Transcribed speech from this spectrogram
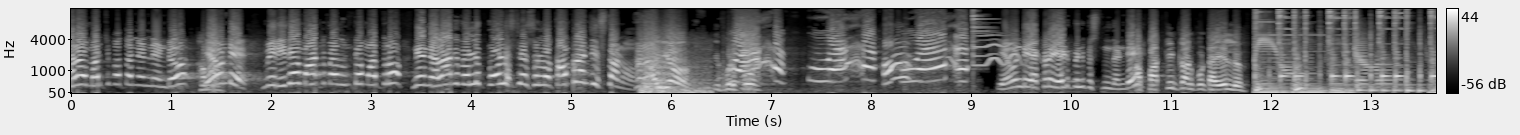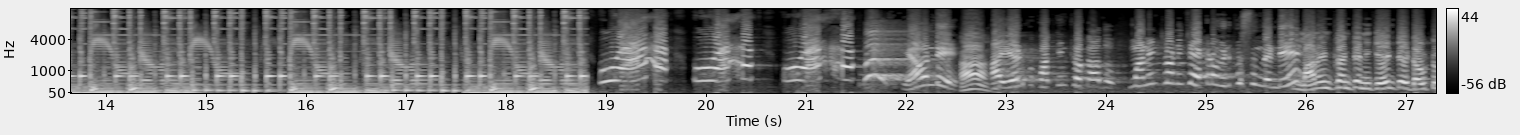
ఎలా మర్చిపోతాను నేను అమ్మా. ఏమండి మీరు ఇదే మాట మీద ఉంటే మాత్రం నేను ఎలాగ వెళ్ళి పోలీస్ స్టేషన్లో కంప్లైంట్ ఇస్తాను? అయ్యో ఇప్పుడు పో- ఏమండి ఎక్కడ ఏడుపు వినిపిస్తుందండి? పక్కింట్లో అనుకుంటా ఇల్లు ఏమండి ఆ. ఆ ఏడుపు పక్కింట్లో కాదు. మన ఇంట్లో నుంచి ఎక్కడో వినిపిస్తుందండి. మన ఇంట్లో అంటే నీకేంటే డౌట్?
